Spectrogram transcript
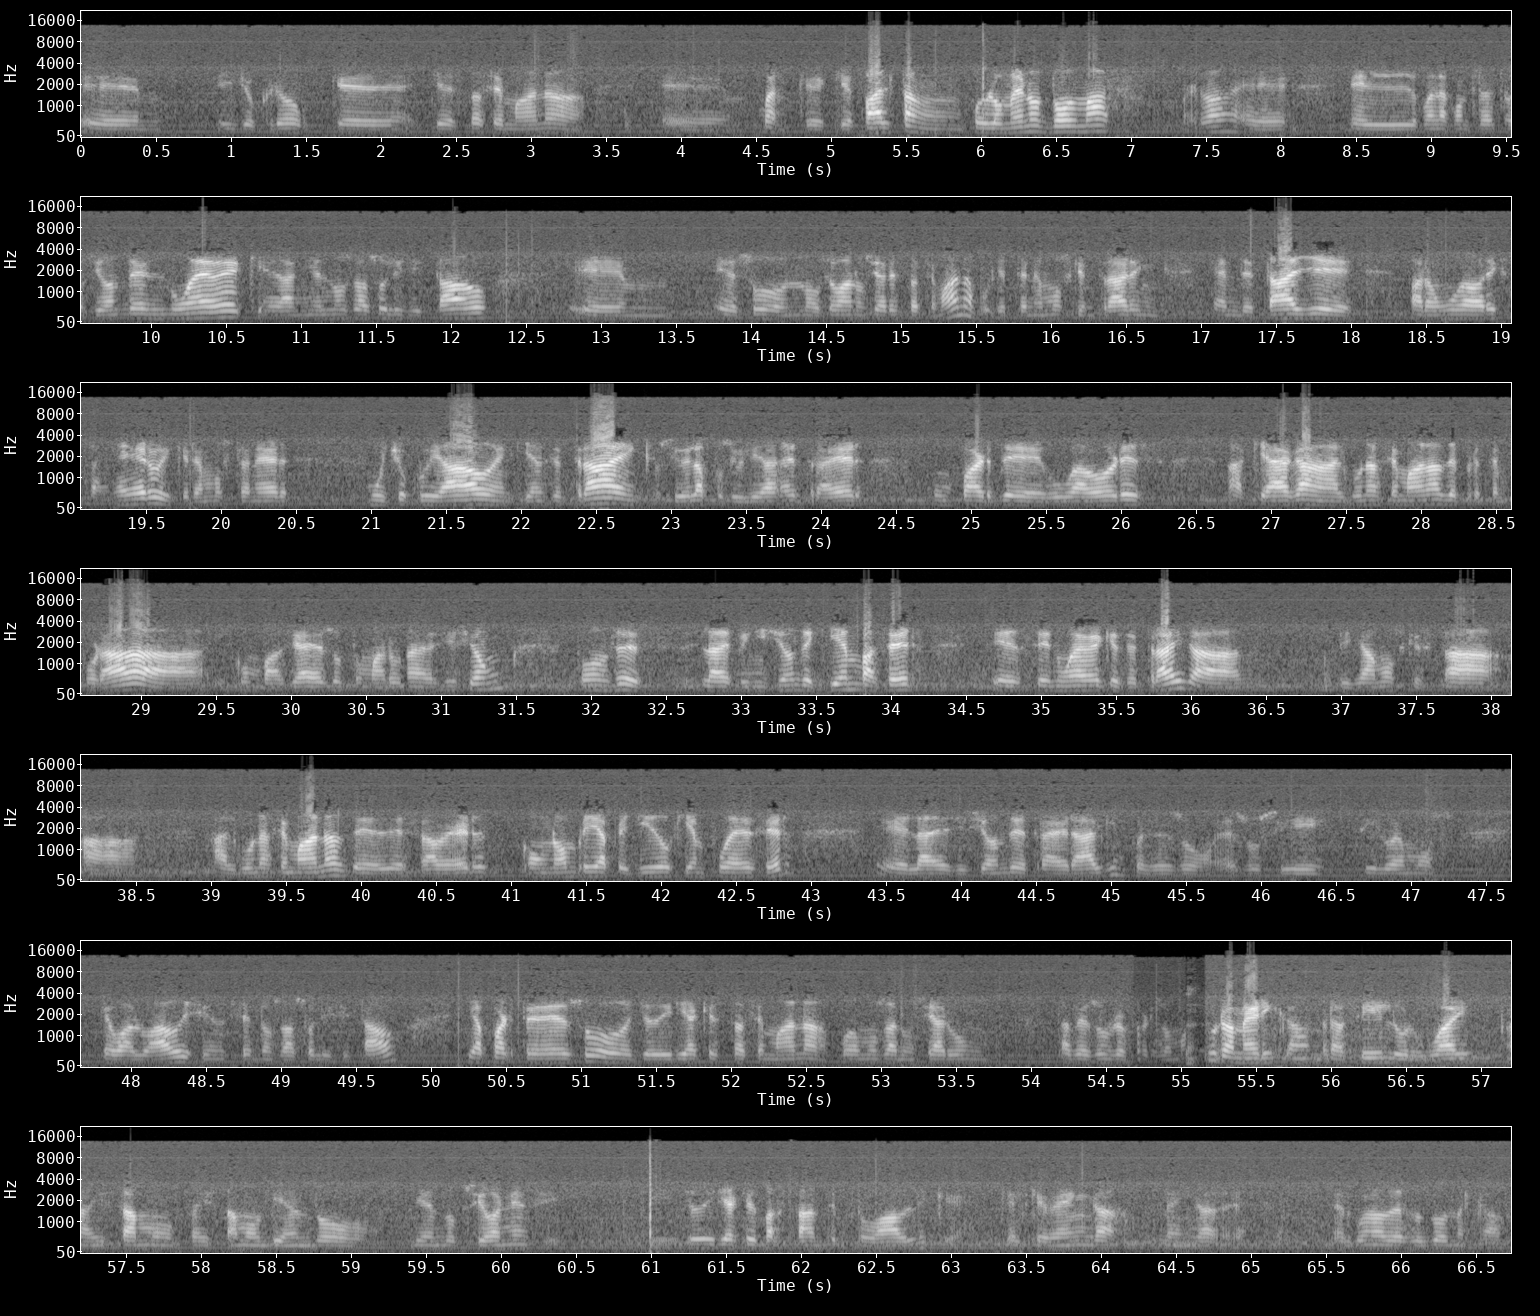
eh, y yo creo que, esta semana, eh, bueno, que, faltan por lo menos dos más, ¿verdad? Eh, el, con la contratación del 9 que Daniel nos ha solicitado, eso no se va a anunciar esta semana porque tenemos que entrar en, en detalle para un jugador extranjero y queremos tener mucho cuidado en quién se trae, inclusive la posibilidad de traer un par de jugadores a que hagan algunas semanas de pretemporada y con base a eso tomar una decisión. Entonces, la definición de quién va a ser ese 9 que se traiga, digamos que está a algunas semanas de, saber con nombre y apellido quién puede ser. Eh, la decisión de traer a alguien, pues eso, eso sí, sí lo hemos evaluado y sí se nos ha solicitado. Y aparte de eso, yo diría que esta semana podemos anunciar un, tal vez un refuerzo más. Suramérica, Brasil, Uruguay, ahí estamos, ahí estamos viendo, viendo opciones y, yo diría que es bastante probable que, el que venga venga de alguno de esos dos mercados.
